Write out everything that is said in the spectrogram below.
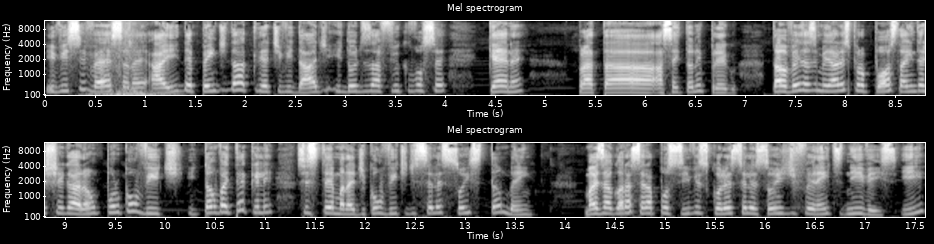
e vice-versa, né? Aí depende da criatividade e do desafio que você quer, né? Para estar tá aceitando emprego. Talvez as melhores propostas ainda chegarão por convite. Então vai ter aquele sistema, né, de convite de seleções também. Mas agora será possível escolher seleções de diferentes níveis e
